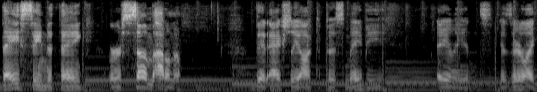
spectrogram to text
They seem to think or some i don't know that actually octopus may be aliens because they're like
